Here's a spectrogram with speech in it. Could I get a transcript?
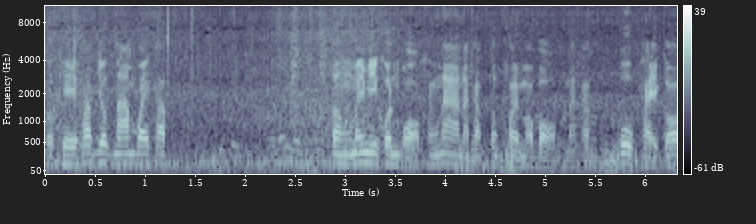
โอเคครับ ยกน้ำไว้ครับ ต้องไม่มีคนบอกข้างหน้านะครับ ต้องคอยมาบอกนะครับกู้ภัยก็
